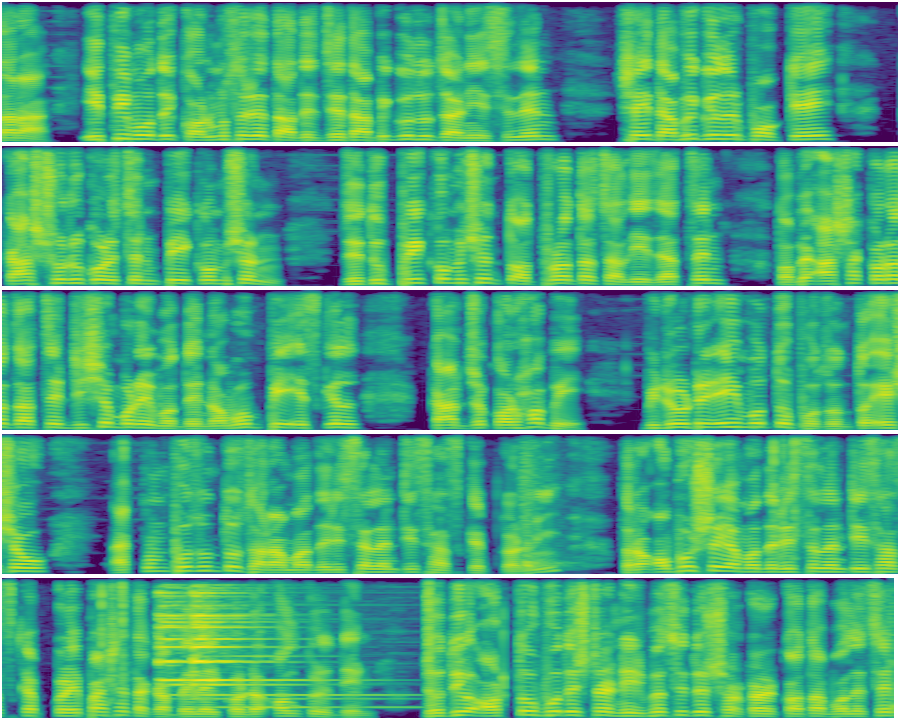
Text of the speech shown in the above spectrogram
তারা। ইতিমধ্যে কর্মচারীরা তাদের যে দাবিগুলো জানিয়েছিলেন, সেই দাবিগুলোর পক্ষে কাজ শুরু করেছেন পে কমিশন। যেহেতু পে কমিশন তৎপরতা চালিয়ে যাচ্ছেন, তবে আশা করা যাচ্ছে ডিসেম্বরের মধ্যে নবম পে স্কেল কার্যকর হবে। ভিডিওটির এই মতো পর্যন্ত এসেও এখন পর্যন্ত যারা আমাদের এই চ্যানেলটি সাবস্ক্রাইব করেনি তারা অবশ্যই আমাদের এই চ্যানেলটি সাবস্ক্রাইব করে পাশে থাকা বেল আইকনটা অন করে দিন। যদিও অর্থ উপদেষ্টা নির্বাচিত সরকারের কথা বলেছেন,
